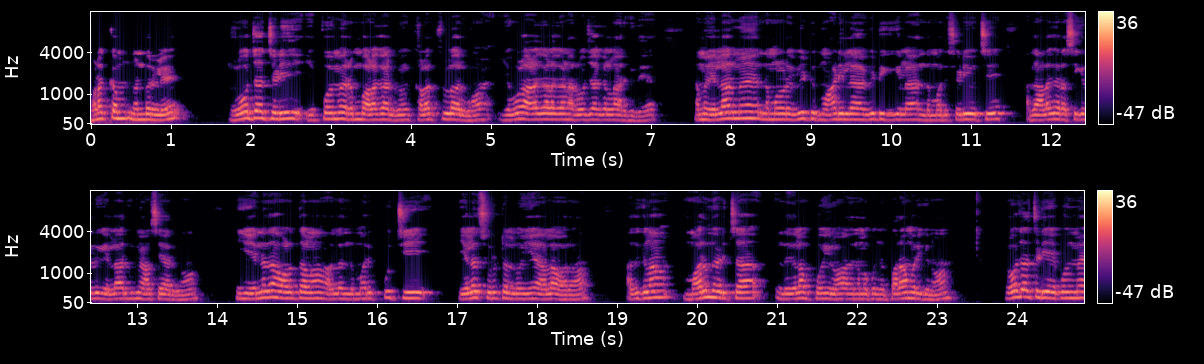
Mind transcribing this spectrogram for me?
வணக்கம் நண்பர்களே. ரோஜா செடி எப்போவுமே ரொம்ப அழகாக இருக்கும் கலர்ஃபுல்லாக இருக்கும். எவ்வளோ அழகழகான ரோஜாக்கள்லாம் இருக்குது. நம்ம எல்லாருமே நம்மளோட வீட்டு மாடியில் வீட்டுக்கு கீழே இந்த மாதிரி செடி வச்சு அதை அழகாக ரசிக்கிறதுக்கு எல்லாருக்குமே ஆசையாக இருக்கும். நீங்கள் என்ன தான் வளர்த்தாலும் அதில் இந்த மாதிரி பூச்சி இலை சுருட்டல் நோய் அதெல்லாம் வரும். அதுக்கெல்லாம் மருந்து அடித்தா இந்த இதெல்லாம் போயிடும் அதை நம்ம கொஞ்சம் பராமரிக்கணும். ரோஜா செடியை எப்போதுமே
